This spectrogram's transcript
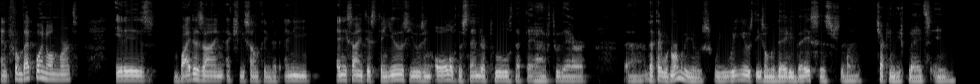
and from that point onward it is by design actually something that any any scientist can use using all of the standard tools that they have to their uh, that they would normally use. We we use these on a daily basis, uh, checking these plates in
